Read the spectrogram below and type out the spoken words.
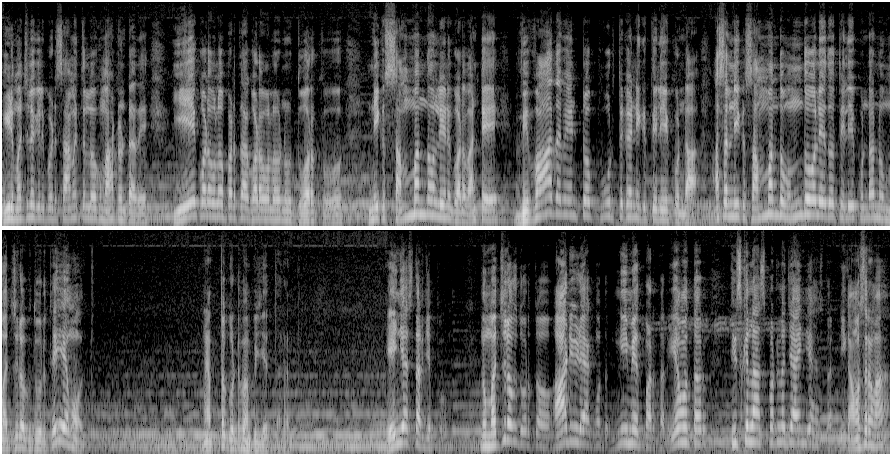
వీడి మధ్యలోకి వెళ్ళిపోయి సామెతల్లో ఒక మాట ఉంటుంది ఏ గొడవలో పడితే ఆ గొడవలో నువ్వు దూరకు నీకు సంబంధం లేని గొడవ అంటే వివాదం ఏంటో పూర్తిగా నీకు తెలియకుండా అసలు నీకు సంబంధం ఉందో లేదో తెలియకుండా నువ్వు మధ్యలోకి దూరితే ఏమవుద్దు? మెత్త కొట్టి పంపించేస్తారు అంత ఏం చేస్తారు చెప్పు? నువ్వు మధ్యలోకి దూరుతావు ఆడి ఏకమవుతావు నీ మీద పడతారు. ఏమవుతారు? తీసుకెళ్ళి హాస్పిటల్లో జాయిన్ చేస్తారు నీకు అవసరమా?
